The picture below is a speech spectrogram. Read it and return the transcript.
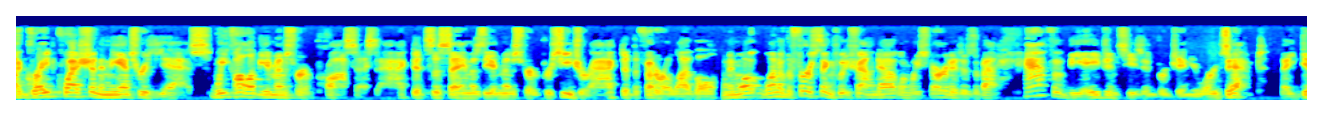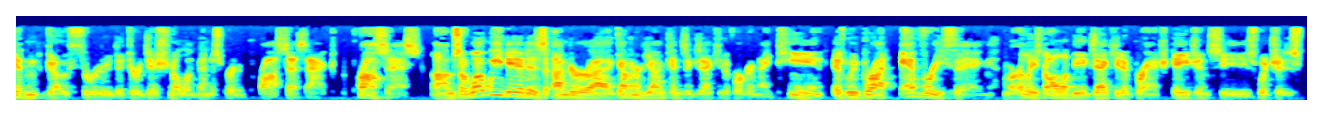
A great question, and the answer is yes. We call it the Administrative Process Act. It's the same as the Administrative Procedure Act at the federal level. I mean, what, one of the first things we found out when we started is about half of the agencies in Virginia were exempt. They didn't go through the traditional Administrative Process Act process. Um, so what we did is under uh, Governor Youngkin's Executive Order 19 is we brought everything, or at least all of the executive branch agencies, which is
